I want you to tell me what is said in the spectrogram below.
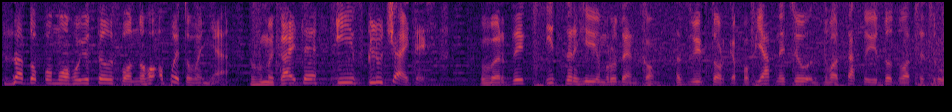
за допомогою телефонного опитування. Вмикайте і включайтесь. Вердикт із Сергієм Руденком з вівторка по п'ятницю з 20 до 22.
